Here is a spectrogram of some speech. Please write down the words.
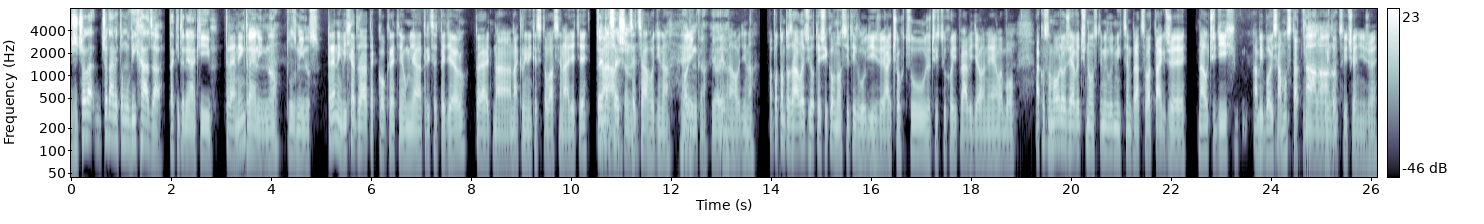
že čo, čo dajme tomu vychádza, takýto nejaký Tréning? tréning, no, plus minus. Tréning vychádza tak konkrétne u mňa 35 eur, to je aj na, na klinike si to vlastne nájdete. To je na session. Cca hodina. Hodinka, jo, jo. Jedna hodina. A potom to záleží od tej šikovnosti tých ľudí, že aj čo chcú, že či chcú chodiť pravidelne, lebo ako som hovoril, že ja väčšinou s tými ľuďmi chcem pracovať tak, že naučiť ich, aby boli samostatní Áno, pri áno. tom cvičení, že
